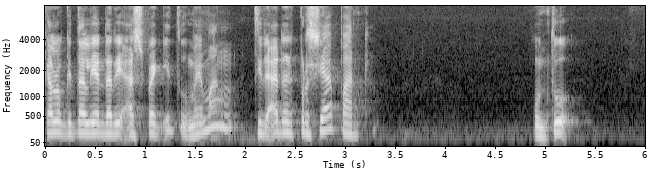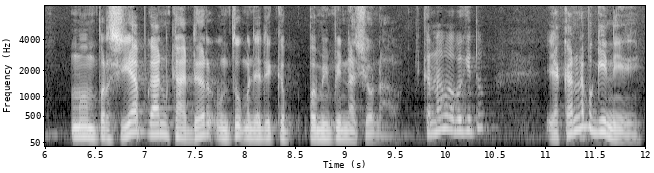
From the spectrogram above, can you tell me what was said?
kalau kita lihat dari aspek itu memang tidak ada persiapan untuk mempersiapkan kader untuk menjadi pemimpin nasional. Kenapa begitu? Ya karena begini,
